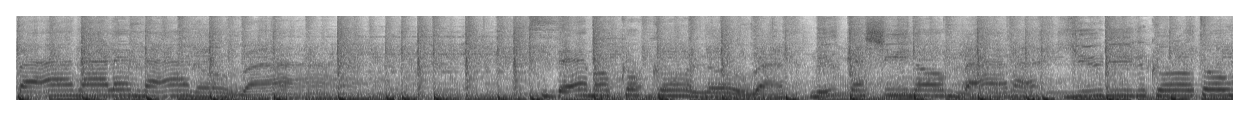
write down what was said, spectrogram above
離れなのは。でも心は昔のまま。揺るぐことは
